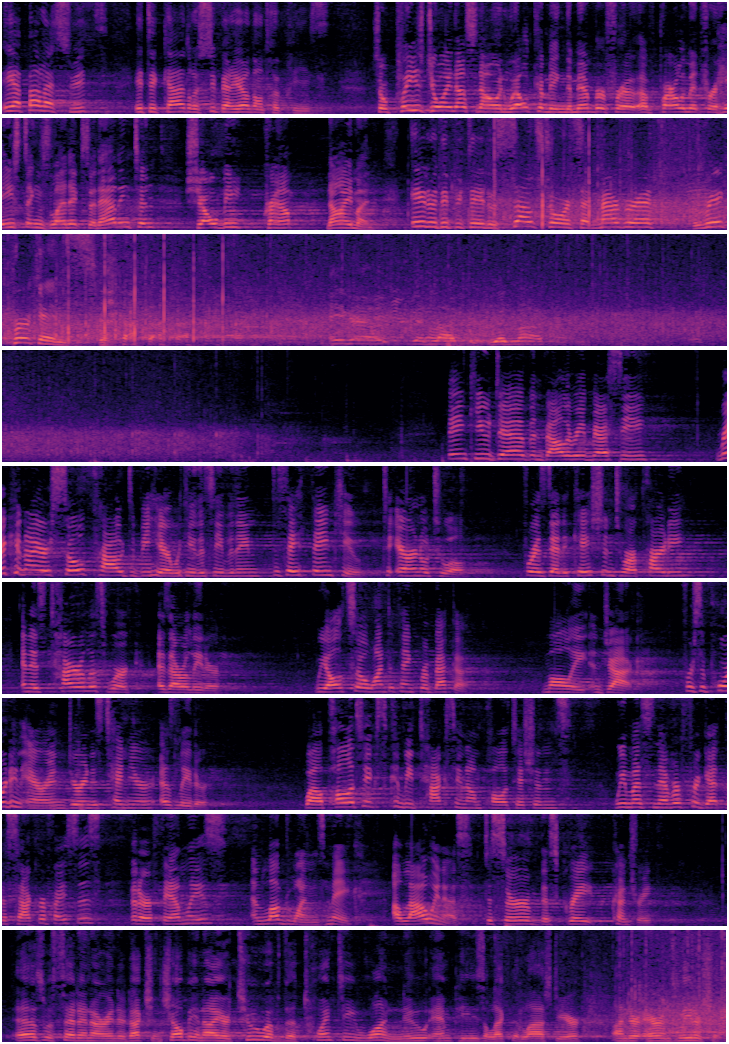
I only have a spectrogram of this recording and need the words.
et a par la suite été cadre supérieur d'entreprise. So please join us now in welcoming the member for, of Parliament for Hastings, Lennox, and Addington, Shelby Cramp Nyman. Et le député de South Shore St. Margaret, Rick Perkins. Hey, girl. Good luck. Good luck. Thank you, Deb and Valerie. Merci. Rick and I are so proud to be here with you this evening to say thank you to Erin O'Toole for his dedication to our party and his tireless work as our leader. We also want to thank Rebecca, Molly, and Jack for supporting Erin during his tenure as leader. While politics can be taxing on politicians, we must never forget the sacrifices that our families and loved ones make, allowing us to serve this great country. As was said in our introduction, Shelby and I are two of the 21 new MPs elected last year under Erin's leadership.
